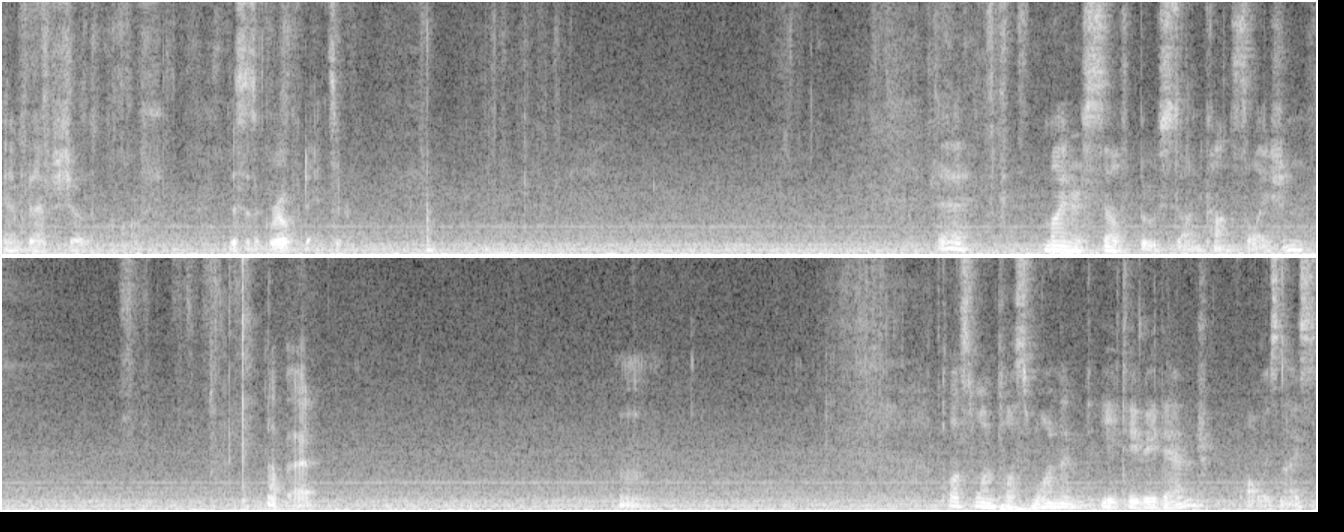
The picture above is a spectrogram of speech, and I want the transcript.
Yeah, I'm gonna have to show that one off. This is a Grove Dancer. Eh, minor self boost on Constellation. Not bad. Hmm. Plus one, plus one, and ETV damage. Always nice.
